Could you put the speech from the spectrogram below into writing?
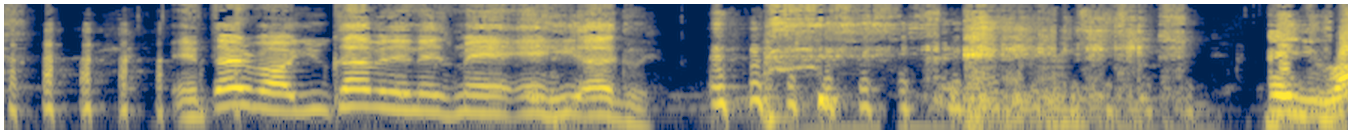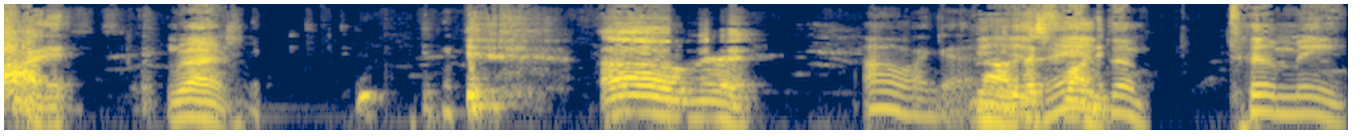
and third of all, you coveting this man and he ugly. and you lying? Right. Oh man. Oh my god. He Nah, is that's funny. handsome to me.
